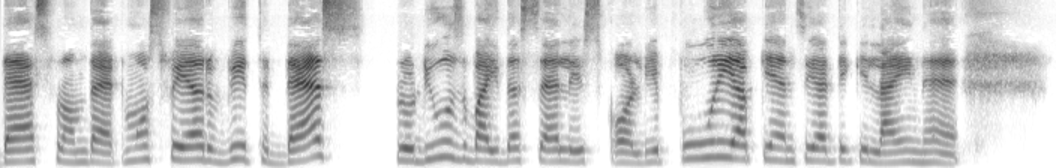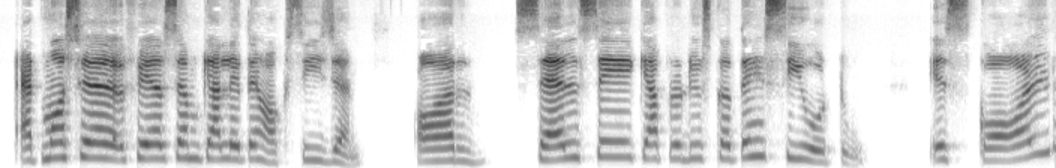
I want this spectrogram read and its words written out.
dash from the atmosphere with dash produced by the cell is called ये पूरी आपकी एनसीईआरटी की लाइन है। एटमोसफेयर से हम क्या लेते हैं? ऑक्सीजन और सेल से क्या प्रोड्यूस करते हैं? CO two is called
